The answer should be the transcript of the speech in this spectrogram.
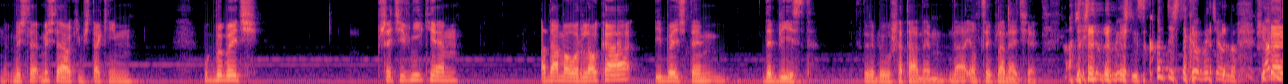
myślę, myślę o kimś takim, mógłby być przeciwnikiem Adama Warlocka i być tym The Beast który był szatanem na obcej planecie. A żeś to wymyślił, skąd tyś tego wyciągnął? Szukałem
